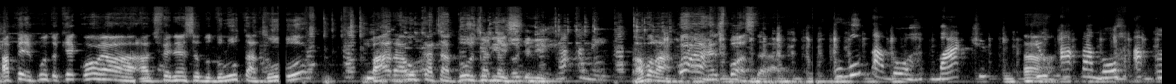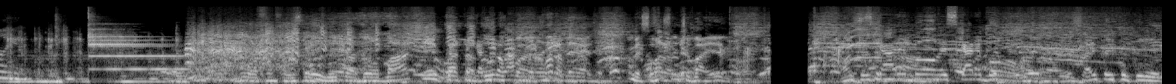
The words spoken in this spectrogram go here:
a pergunta aqui, qual é a, a diferença do, do lutador para o catador de lixo? Exatamente. Vamos lá, qual é a resposta? O lutador bate Ah. e o atador apanha. O lutador bate e o catador apanha. Parabéns, vamos começar a incentivar ele. Esse cara é bom, esse cara é bom. Esse aí tem futuro.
